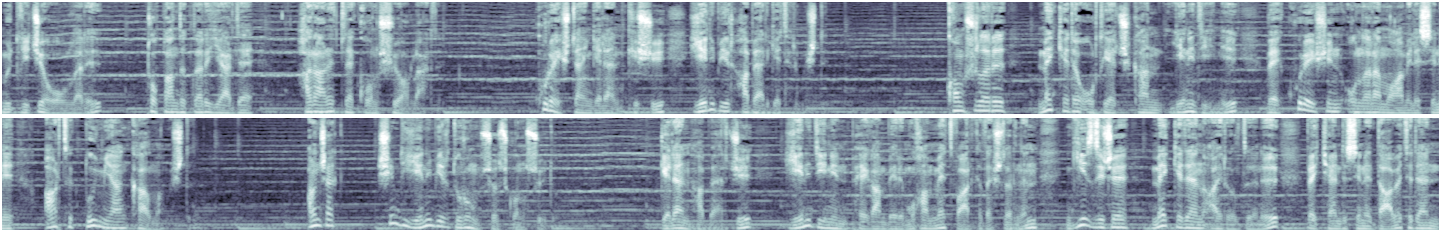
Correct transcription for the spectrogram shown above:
Müdlici oğulları toplandıkları yerde hararetle konuşuyorlardı. Kureyş'ten gelen kişi yeni bir haber getirmişti. Komşuları Mekke'de ortaya çıkan yeni dini ve Kureyş'in onlara muamelesini artık duymayan kalmamıştı. Ancak şimdi yeni bir durum söz konusuydu. Gelen haberci, yeni dinin peygamberi Muhammed ve arkadaşlarının gizlice Mekke'den ayrıldığını ve kendisini davet eden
